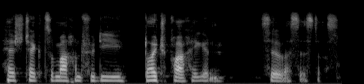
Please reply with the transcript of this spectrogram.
Hashtag zu machen für die deutschsprachigen Silver Sisters.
